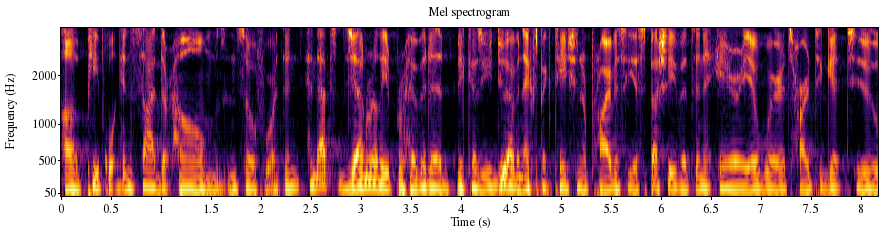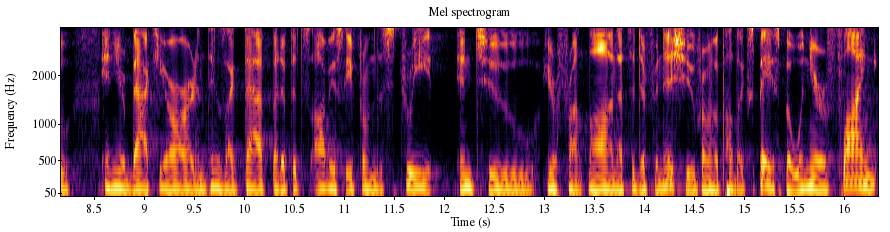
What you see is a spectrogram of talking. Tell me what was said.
of people inside their homes and so forth. And, and that's generally prohibited because you do have an expectation of privacy, especially if it's in an area where it's hard to get to in your backyard and things like that. But if it's obviously from the street into your front lawn, that's a different issue from a public space. But when you're flying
